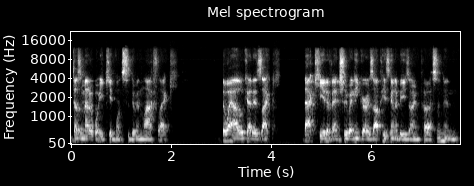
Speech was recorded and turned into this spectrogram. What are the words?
doesn't matter what your kid wants to do in life. Like the way I look at it is like that kid eventually when he grows up, he's going to be his own person, and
